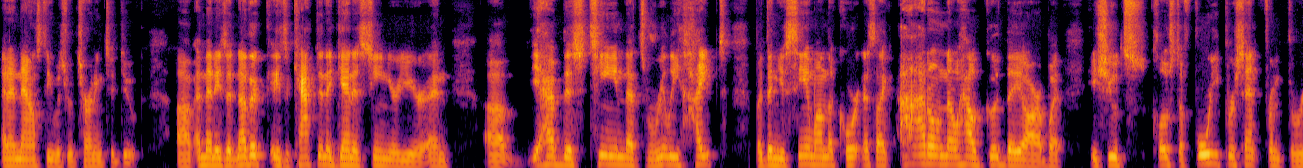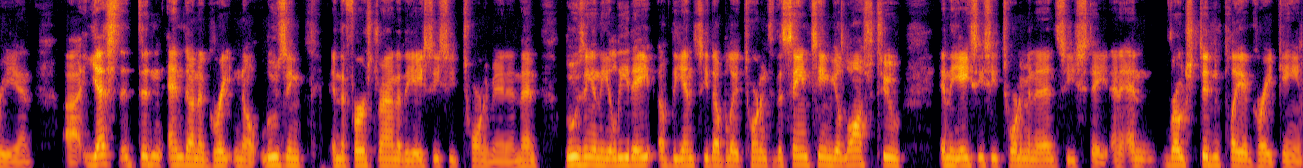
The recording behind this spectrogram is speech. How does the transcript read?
and announced he was returning to Duke. Um, and then he's another, he's a captain again his senior year. And uh, you have this team that's really hyped, but then you see him on the court and it's like, I don't know how good they are, but he shoots close to 40% from three. And uh, yes, it didn't end on a great note, losing in the first round of the ACC tournament and then losing in the Elite Eight of the NCAA tournament to the same team you lost to in the ACC tournament at NC State. And, and Roach didn't play a great game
